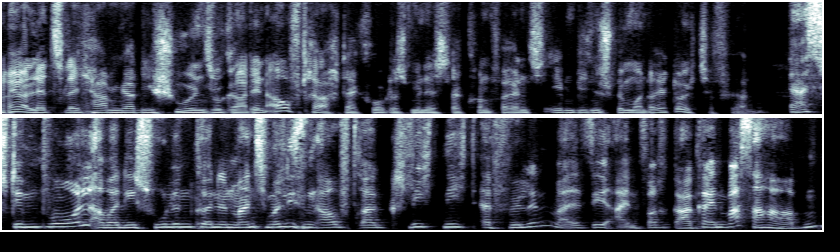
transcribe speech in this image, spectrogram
Naja, letztlich haben ja die Schulen sogar den Auftrag der Kultusministerkonferenz, eben diesen Schwimmunterricht durchzuführen. Das stimmt wohl, aber die Schulen können manchmal diesen Auftrag schlicht nicht erfüllen, weil sie einfach gar kein Wasser haben.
